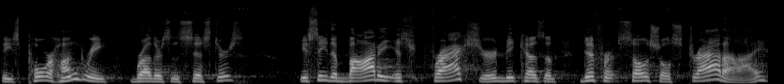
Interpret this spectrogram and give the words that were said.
these poor, hungry brothers and sisters. You see, the body is fractured because of different social strati.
